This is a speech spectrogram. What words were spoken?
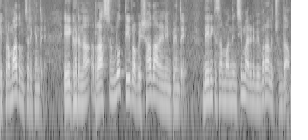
ఈ ప్రమాదం జరిగింది. ఈ ఘటన రాష్ట్రంలో తీవ్ర విషాదాన్ని నింపింది. దీనికి సంబంధించి మరిన్ని వివరాలు చూద్దాం.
